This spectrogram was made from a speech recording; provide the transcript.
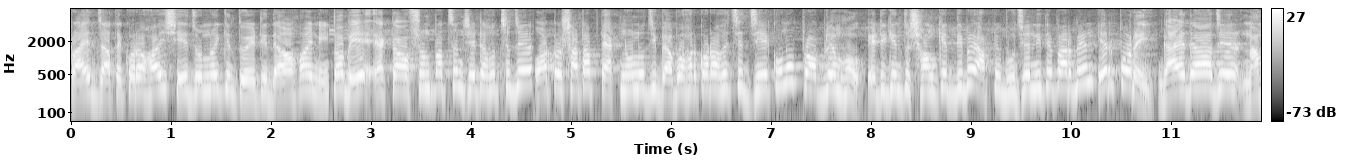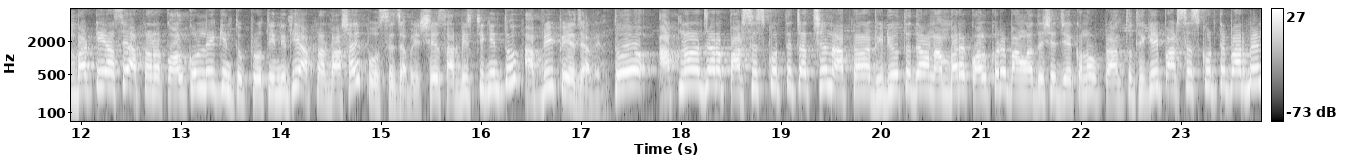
প্রাইস যাতে করে হয় সেই জন্যই কিন্তু এটি দেওয়া হয়নি। তবে একটা অপশন পাচ্ছেন, সেটা হচ্ছে যে অটো শাট আপ টেকনোলজি ব্যবহার করা হয়েছে, যে কোনো প্রবলেম হোক, এটি কিন্তু সংকেত দিবে, আপনি বুঝে নিতে পারবেন। এরপরেই গায়ে দেওয়া যে নাম্বারটি আছে, আপনারা কল করলেই কিন্তু প্রতিনিধি আপনার বাসায় পৌঁছে যাবে। সে সার্ভিসটি কিন্তু আপনি পেয়ে যাবেন। তো আপনারা যারা পারচেস করতে চাচ্ছেন, আপনারা ভিডিওতে দেওয়া নাম্বারে কল করে বাংলাদেশের যে কোনো প্রান্ত থেকেই পারচেস করতে পারবেন।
